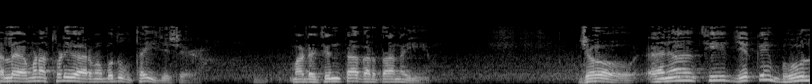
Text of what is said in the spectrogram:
એટલે હમણાં થોડી વારમાં બધું થઈ જશે. માટે ચિંતા કરતા નહીં. જો એનાથી જે કંઈ ભૂલ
